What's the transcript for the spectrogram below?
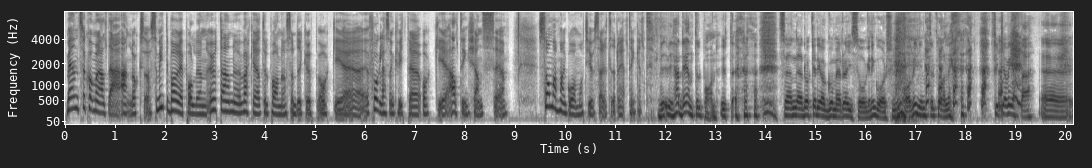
men så kommer allt det andra också, som inte bara är pollen, utan vackra tulpaner som dyker upp och eh, fåglar som kvittrar och eh, allting känns eh, som att man går mot ljusare tider helt enkelt. Vi, vi hade en tulpan ute. Sen eh, råkade jag gå med röjsågen igår, så nu har vi ingen tulpan längre. Fick jag veta. Eh,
